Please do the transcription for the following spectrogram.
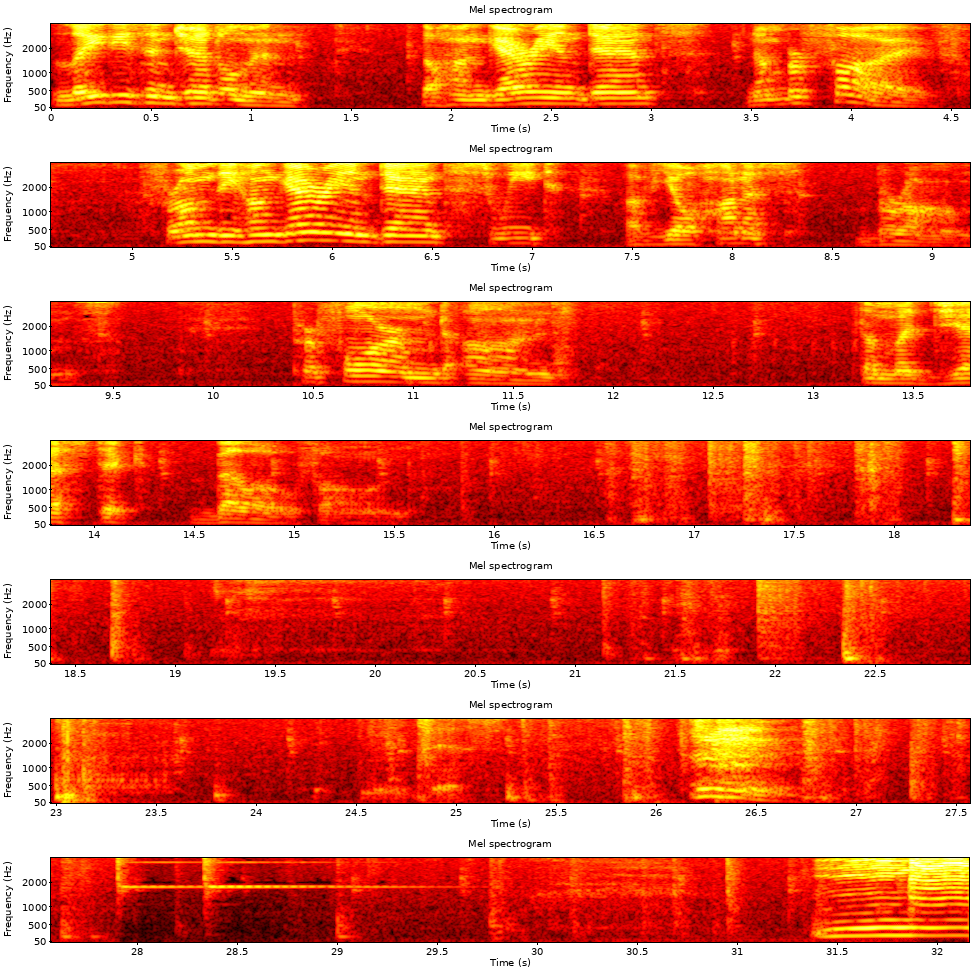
Ladies and gentlemen, the Hungarian dance number five from the Hungarian dance suite of Johannes Brahms, performed on the majestic bellowphone. This. Hey!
